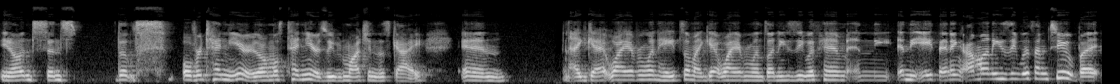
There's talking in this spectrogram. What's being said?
you know, and since the over ten years, almost ten years, we've been watching this guy, and I get why everyone hates him. I get why everyone's uneasy with him in the in the eighth inning. I'm uneasy with him too, but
